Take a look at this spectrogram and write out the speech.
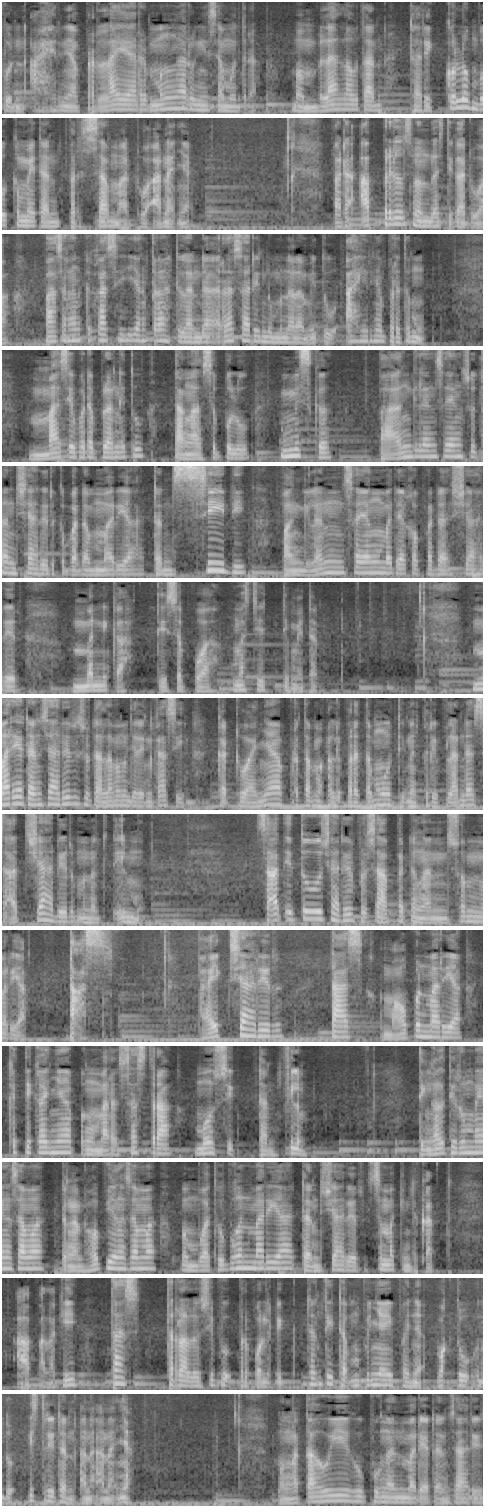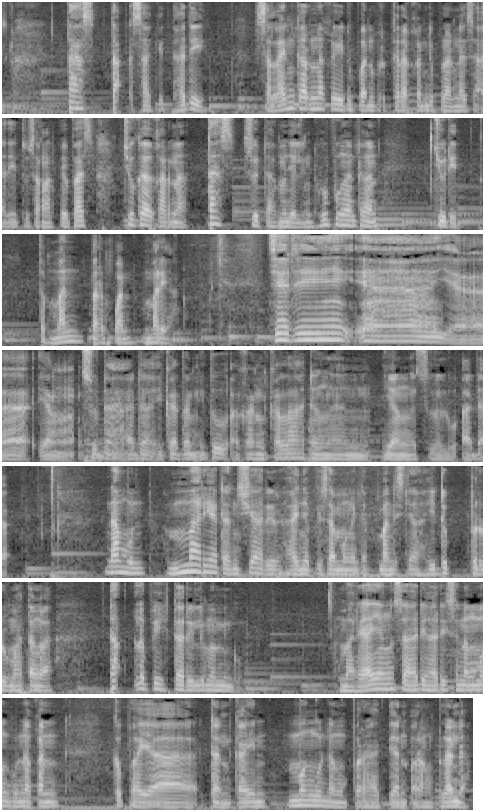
pun akhirnya berlayar mengarungi samudera, membelah lautan dari Kolombo ke Medan bersama dua anaknya. Pada April 1932, pasangan kekasih yang tengah dilanda rasa rindu mendalam itu akhirnya bertemu. Masih pada bulan itu, tanggal 10, Miske, panggilan sayang Sultan Syahrir kepada Maria dan Sidi, panggilan sayang Maria kepada Syahrir, menikah di sebuah masjid di Medan. Maria dan Syahrir sudah lama menjalin kasih. Keduanya pertama kali bertemu di negeri Belanda saat Syahrir menuntut ilmu. Saat itu Syahrir bersahabat dengan suami Maria, Tas. Baik Syahrir, Tas maupun Maria ketikanya penggemar sastra, musik, dan film. Tinggal di rumah yang sama dengan hobi yang sama membuat hubungan Maria dan Syahrir semakin dekat. Apalagi Tas terlalu sibuk berpolitik dan tidak mempunyai banyak waktu untuk istri dan anak-anaknya. Mengetahui hubungan Maria dan Syahrir, Tas tak sakit hati. Selain karena kehidupan pergerakan di Belanda saat itu sangat bebas, juga karena Tas sudah menjalin hubungan dengan Judith, teman perempuan Maria. Jadi ya ya yang sudah ada ikatan itu akan kalah dengan yang selalu ada. Namun Maria dan Syahrir hanya bisa mengejar manisnya hidup berumah tangga tak lebih dari lima minggu. Maria yang sehari-hari senang menggunakan kebaya, dan kain mengundang perhatian orang Belanda.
